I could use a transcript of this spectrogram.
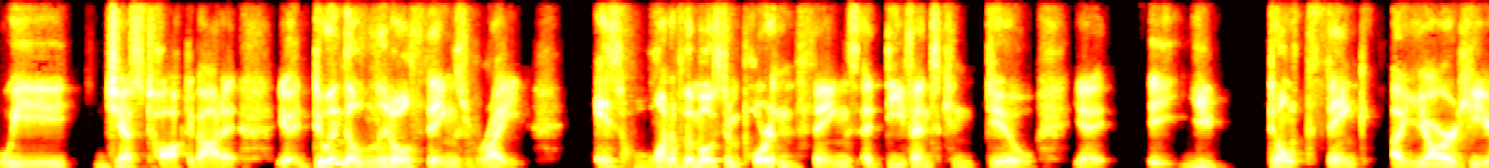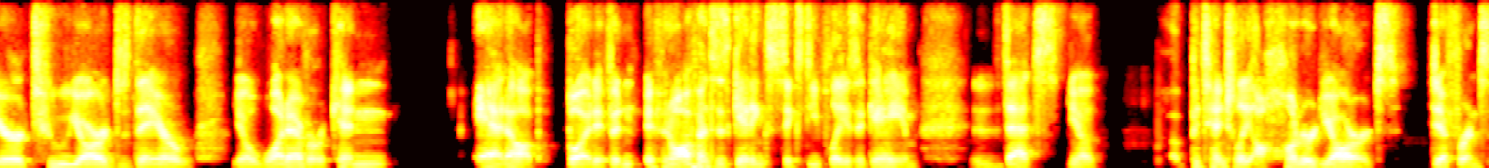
We just talked about it. You know, doing the little things right is one of the most important things a defense can do. Yeah, you don't think a yard here, two yards there, you know, whatever can add up. But if an if an offense is getting 60 plays a game, that's you know potentially a hundred yards difference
